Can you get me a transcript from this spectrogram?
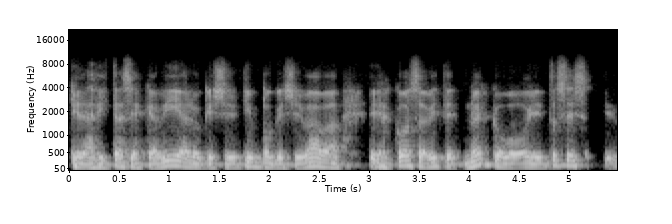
que las distancias que había, lo que lle- tiempo que llevaba, las cosas, ¿viste? No es como hoy. Entonces, eh,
